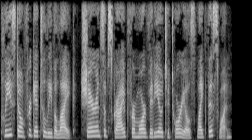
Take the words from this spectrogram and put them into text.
Please don't forget to leave a like, share and subscribe for more video tutorials like this one.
